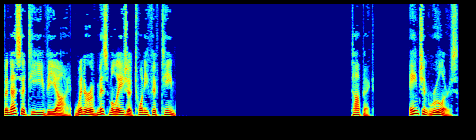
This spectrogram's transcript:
Vanessa Tevi, winner of Miss Malaysia 2015 Ancient rulers.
